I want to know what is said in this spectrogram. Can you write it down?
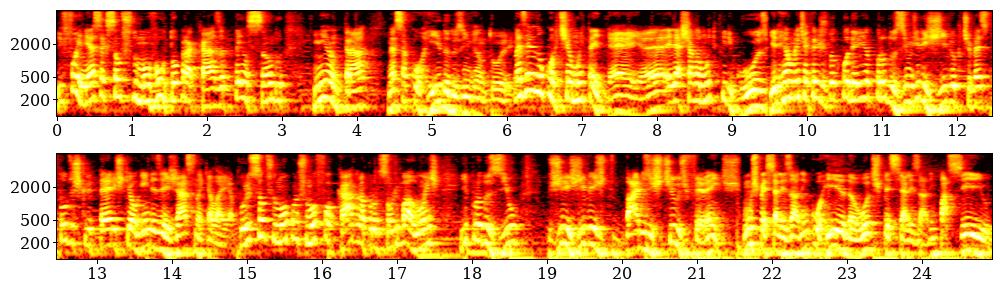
E foi nessa que Santos Dumont voltou para casa pensando em entrar nessa corrida dos inventores. Mas ele não curtia muita ideia, é, ele achava muito perigoso e ele realmente acreditou que poderia produzir um dirigível que tivesse todos os critérios que alguém desejasse naquela época. Por isso, Santos Dumont continuou focado na produção de balões e produziu dirigíveis de vários estilos diferentes. Um especializado em corrida, outro especializado em passeio,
